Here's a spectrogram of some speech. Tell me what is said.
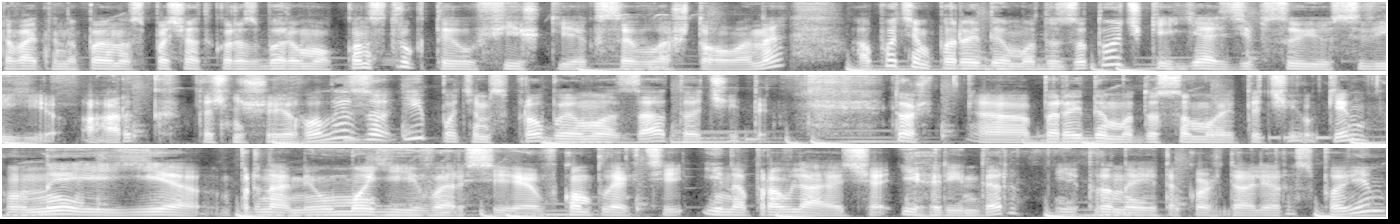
Давайте, напевно, спочатку розберемо конструктив, фішки, як все влаштоване, а потім перейдемо до заточки. Я зіпсую свій арк, точніше його лезо, і потім спробуємо заточити. Тож, е, перейдемо до самої точілки. У неї є, принаймні у моїй версії, в комплекті і направляюча, і гріндер, і про неї також далі розповім.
